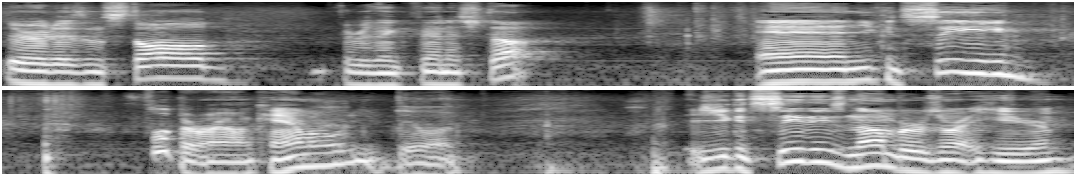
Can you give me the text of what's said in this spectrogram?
There it is installed. Everything finished up. And you can see, flip around camera, what are you doing? As you can see these numbers right here,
